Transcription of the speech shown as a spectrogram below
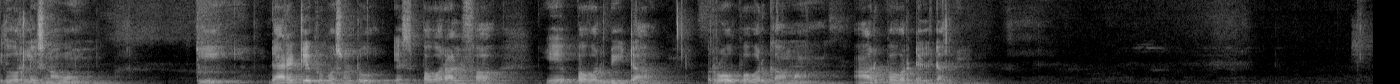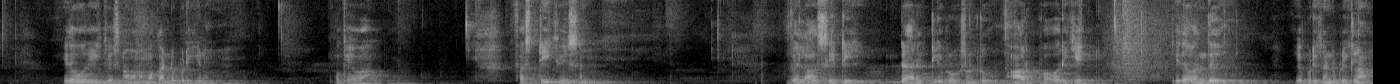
இது ஒரு ரிலேஷனாகவும் T directly proportional to S power alpha A power beta rho power gamma R power delta இதை ஒரு ஈக்குவேஷனாகவும் நம்ம கண்டுபிடிக்கணும். ஓகேவா first equation velocity directly proportional to R power A இதை வந்து எப்படி கண்டுபிடிக்கலாம்?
